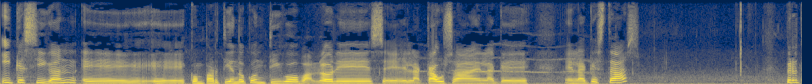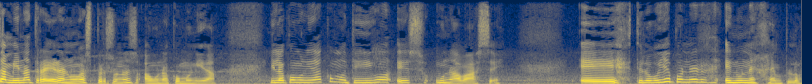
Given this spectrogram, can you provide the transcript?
y que sigan eh, eh, compartiendo contigo valores, eh, la causa en la, que, en la que estás, pero también atraer a nuevas personas a una comunidad. Y la comunidad, como te digo, es una base. te lo voy a poner en un ejemplo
